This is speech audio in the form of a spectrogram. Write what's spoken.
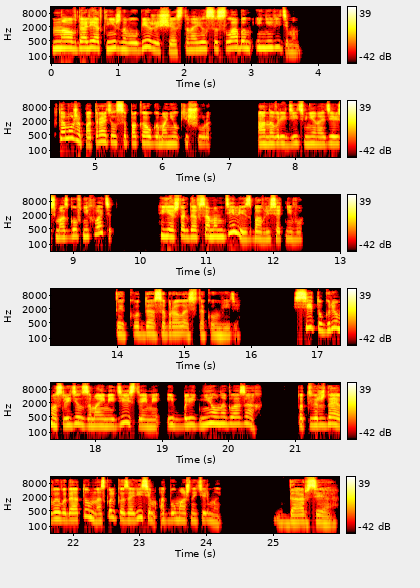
но вдали от книжного убежища становился слабым и невидимым. К тому же потратился, пока угомонил Кишура. А навредить мне, надеюсь, мозгов не хватит? Я ж тогда в самом деле избавлюсь от него. Ты куда собралась в таком виде? Сит угрюмо следил за моими действиями и бледнел на глазах, подтверждая выводы о том, насколько зависим от бумажной тюрьмы. «Дарсия!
